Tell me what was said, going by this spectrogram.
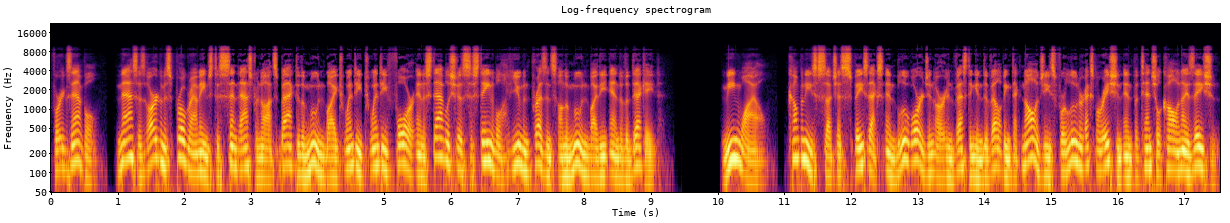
For example, NASA's Artemis program aims to send astronauts back to the moon by 2024 and establish a sustainable human presence on the moon by the end of the decade. Meanwhile, Companies such as SpaceX and Blue Origin are investing in developing technologies for lunar exploration and potential colonization.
